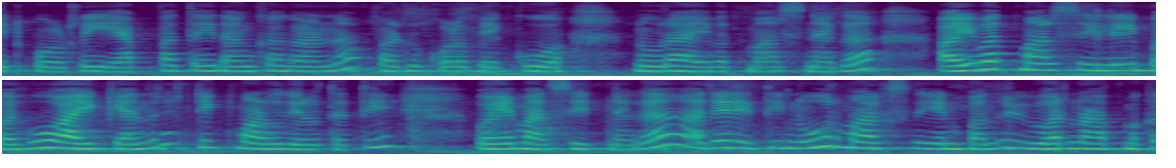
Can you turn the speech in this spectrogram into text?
ಇಟ್ಕೊಳ್ರಿ. ಎಪ್ಪತ್ತೈದು ಅಂಕಗಳನ್ನ ಪಡೆದುಕೊಳ್ಬೇಕು. ನೂರ ಐವತ್ತು ಮಾರ್ಕ್ಸ್ನಾಗ ಐವತ್ತು ಮಾರ್ಕ್ಸ್ ಇಲ್ಲಿ ಬಹು ಆಯ್ಕೆ ಅಂದರೆ ಟಿಕ್ ಮಾಡೋದಿರ್ತೈತಿ ಇರ್ತೈತಿ ಮಾರ್ಕ್ಸ್ ಸೀಟ್ನಾಗ ಅದೇ ರೀತಿ ನೂರು ಮಾರ್ಕ್ಸ್ ಏನಪ್ಪ ಅಂದ್ರೆ ವಿವರಣಾತ್ಮಕ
